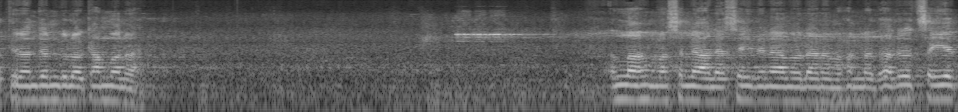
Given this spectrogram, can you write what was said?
অতিরঞ্জনগুলো কাম্য নয়। আল্লাহ আল্লাহ আলা মৌলানা মোহাম্মদ হজরত সৈয়দ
